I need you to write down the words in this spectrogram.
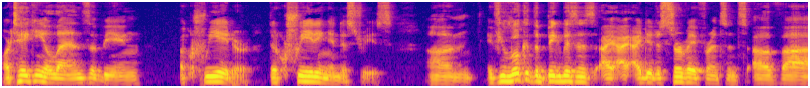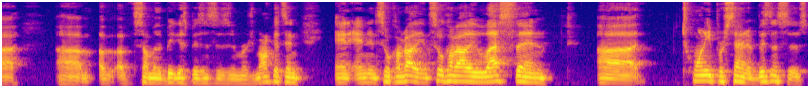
are taking a lens of being a creator. They're creating industries. Um, if you look at the big business, I, I, I did a survey, for instance, of, uh, um, of, of some of the biggest businesses in emerging markets, and and and in Silicon Valley, in Silicon Valley, less than uh, twenty percent of businesses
